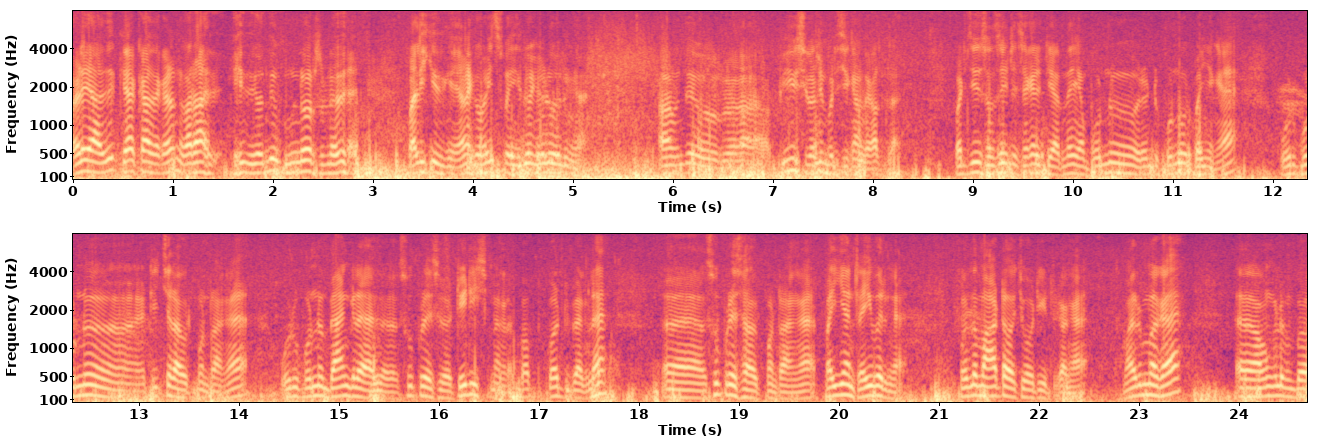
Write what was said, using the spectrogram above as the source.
விளையாது கேட்காத கடன் வராது. இது வந்து முன்னோர் சொன்னது. பலிக்குதுங்க. எனக்கு வயசு இருபது எழுபதுங்க. நான் வந்து பியூசி வரையும் படிச்சிருக்கேன் அந்த காலத்தில். படித்து சொசைட்டி செக்ரட்டரியாக இருந்தேன். என் பொண்ணு ரெண்டு பொண்ணு ஒரு பையங்க. ஒரு பொண்ணு டீச்சராக ஒர்க் பண்ணுறாங்க ஒரு பொண்ணு பேங்க்கில் சூப்பர்வைசர் டிடிசி பேங்கில் கோர்ட்டு பேங்கில் சூப்பர்வைசராக ஒர்க் பண்ணுறாங்க பையன் டிரைவருங்க சொந்தமாக ஆட்டோ வச்சு ஓட்டிகிட்டு இருக்காங்க. மருமக அவங்களும் இப்போ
